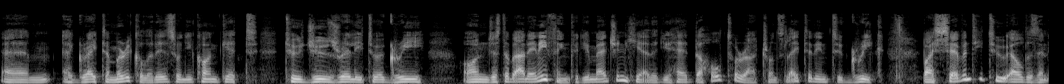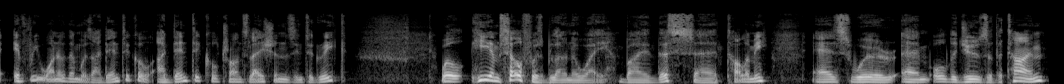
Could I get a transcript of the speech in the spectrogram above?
um, a great a miracle it is when you can't get two Jews really to agree on just about anything. Could you imagine here that you had the whole Torah translated into Greek by 72 elders and every one of them was identical, identical translations into Greek? Well, he himself was blown away by this uh, Ptolemy, as were um, all the Jews of the time.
